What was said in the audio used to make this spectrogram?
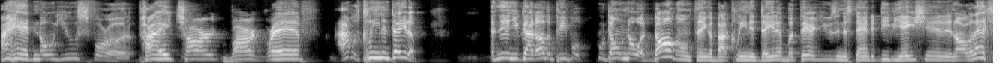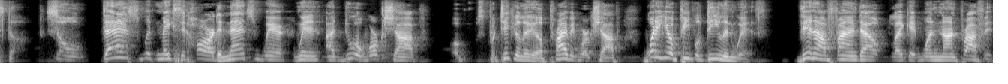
I had no use for a pie chart, bar graph. I was cleaning data. And then you got other people who don't know a doggone thing about cleaning data, but they're using the standard deviation and all of that stuff. So that's what makes it hard. And that's where, when I do a workshop, particularly a private workshop, what are your people dealing with? Then I'll find out, like at one nonprofit,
